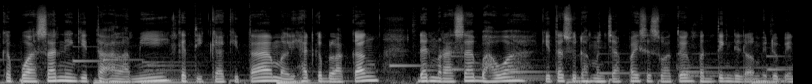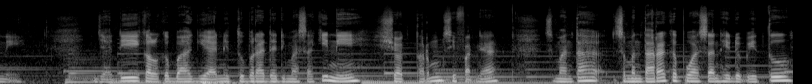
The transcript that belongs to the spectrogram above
kepuasan yang kita alami ketika kita melihat ke belakang dan merasa bahwa kita sudah mencapai sesuatu yang penting di dalam hidup ini. Jadi kalau kebahagiaan itu berada di masa kini, short term sifatnya, sementara kepuasan hidup itu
